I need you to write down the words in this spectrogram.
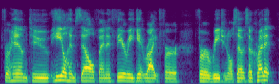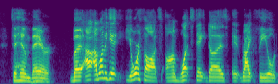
for him to heal himself and in theory get right for for regional. So so credit to him there. But I, I want to get your thoughts on what state does at right field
